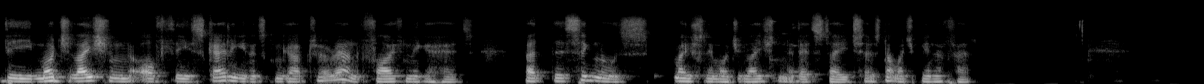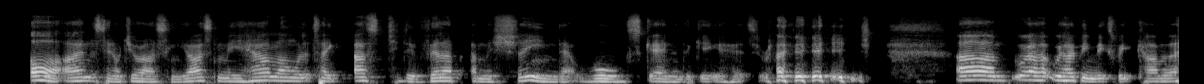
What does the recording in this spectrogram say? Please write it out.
The modulation of the scaling units can go up to around 5 megahertz, but the signal is mostly modulation at that stage, so it's not much benefit. Oh, I understand what you're asking. You're asking me how long will it take us to develop a machine that will scan in the gigahertz range? um, we're, we're hoping next week, Carmela.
